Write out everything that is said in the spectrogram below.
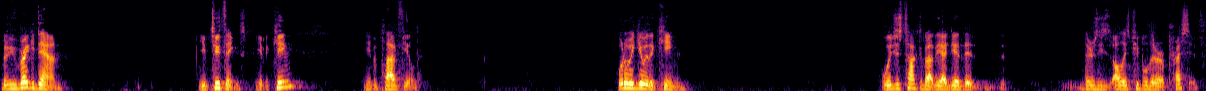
But if you break it down, you have two things. You have a king, you have a plowed field. What do we get with a king? We just talked about the idea that, that there's these, all these people that are oppressive.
